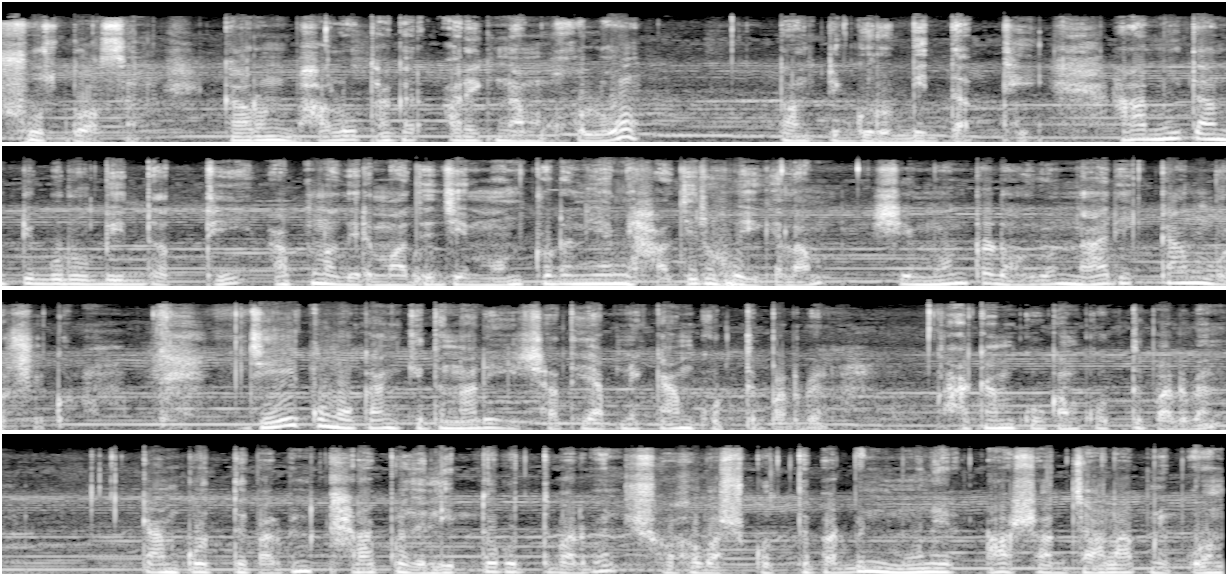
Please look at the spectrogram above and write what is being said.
সুস্থ আছেন। কারণ ভালো থাকার আরেক নাম হলো তান্ত্রিক গুরু বিদ্যার্থী। আমি তান্ত্রিক গুরু বিদ্যার্থী, আপনাদের মাঝে যে মন্ত্রটা নিয়ে আমি হাজির হয়ে গেলাম, সেই মন্ত্রটা হলো নারী কাম বশীকরণ যে কোনো কাঙ্ক্ষিত নারীর সাথে আপনি কাম করতে পারবেন, আকাম কুকাম করতে পারবেন, কাম করতে পারবেন, খারাপ কাজে লিপ্ত করতে পারবেন, সহবাস করতে পারবেন, মনের আশা, জ্বালা আপনি পূরণ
